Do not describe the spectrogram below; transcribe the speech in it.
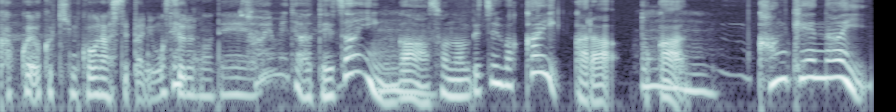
かっこよく着こなしてたりもするので。そういう意味ではデザインが、うん、その別に若いからとか、関係ない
